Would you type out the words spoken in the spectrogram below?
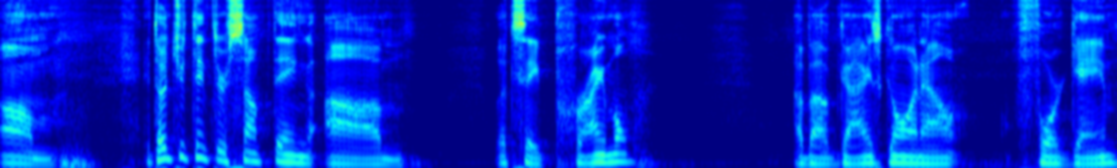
Um Don't you think there's something, um, let's say, primal about guys going out for game?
